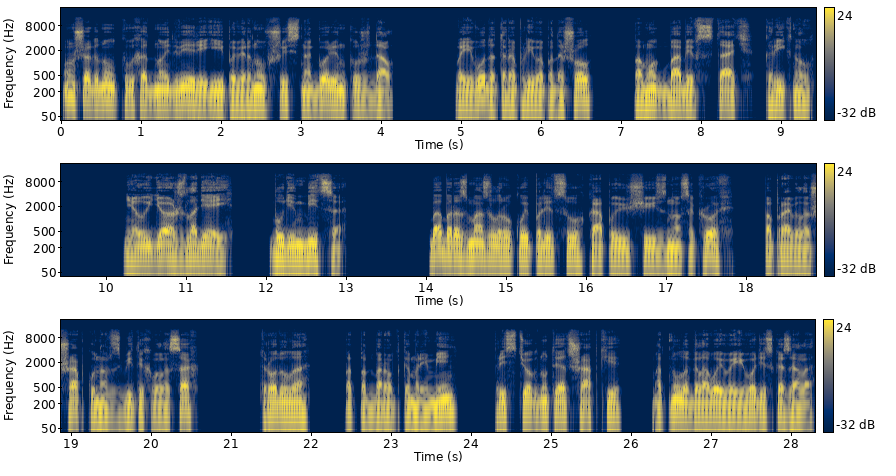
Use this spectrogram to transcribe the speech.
Он шагнул к выходной двери и, повернувшись на Горинку, ждал. Воевода торопливо подошел, помог бабе встать, крикнул. «Не уйдешь, злодей! Будем биться!» Баба размазала рукой по лицу капающую из носа кровь, поправила шапку на взбитых волосах, тронула под подбородком ремень, пристегнутый от шапки, мотнула головой воеводе и сказала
